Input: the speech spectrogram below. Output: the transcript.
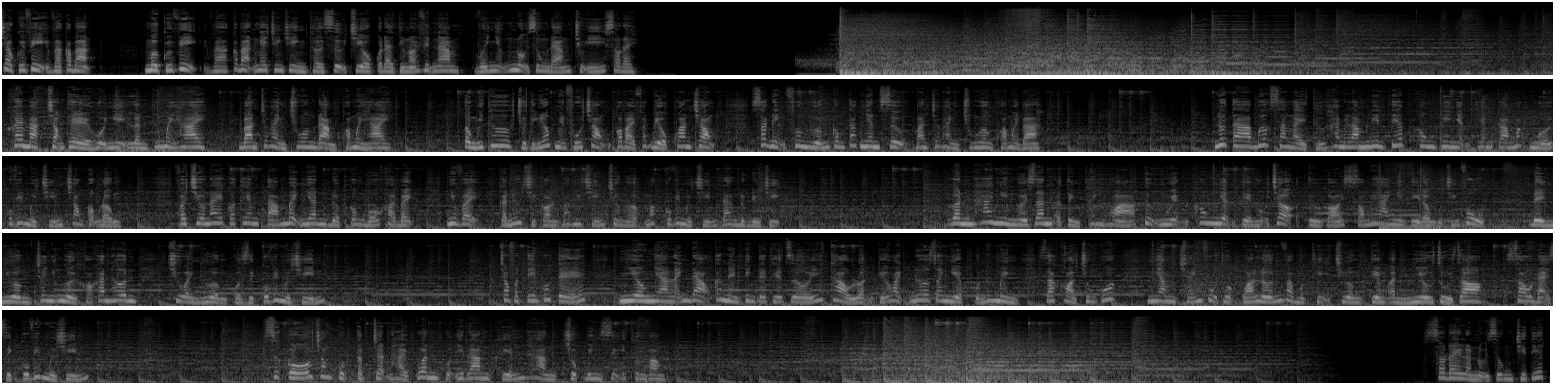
Chào quý vị và các bạn. Mời quý vị và các bạn nghe chương trình Thời sự chiều của Đài Tiếng Nói Việt Nam với những nội dung đáng chú ý sau đây. Khai mạc trọng thể hội nghị lần thứ 12, Ban chấp hành Trung ương Đảng khóa 12. Tổng Bí thư, Chủ tịch nước Nguyễn Phú Trọng có bài phát biểu quan trọng xác định phương hướng công tác nhân sự Ban chấp hành Trung ương khóa 13. Nước ta bước sang ngày thứ 25 liên tiếp không ghi nhận thêm ca mắc mới COVID-19 trong cộng đồng. Và chiều nay có thêm 8 bệnh nhân được công bố khỏi bệnh. Như vậy, cả nước chỉ còn 39 trường hợp mắc COVID-19 đang được điều trị. Gần 2.000 người dân ở tỉnh Thanh Hóa tự nguyện không nhận tiền hỗ trợ từ gói 62.000 tỷ đồng của chính phủ để nhường cho những người khó khăn hơn chịu ảnh hưởng của dịch COVID-19. Trong phần tin quốc tế, nhiều nhà lãnh đạo các nền kinh tế thế giới thảo luận kế hoạch đưa doanh nghiệp của nước mình ra khỏi Trung Quốc nhằm tránh phụ thuộc quá lớn vào một thị trường tiềm ẩn nhiều rủi ro sau đại dịch COVID-19. Sự cố trong cuộc tập trận hải quân của Iran khiến hàng chục binh sĩ thương vong. Sau đây là nội dung chi tiết.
